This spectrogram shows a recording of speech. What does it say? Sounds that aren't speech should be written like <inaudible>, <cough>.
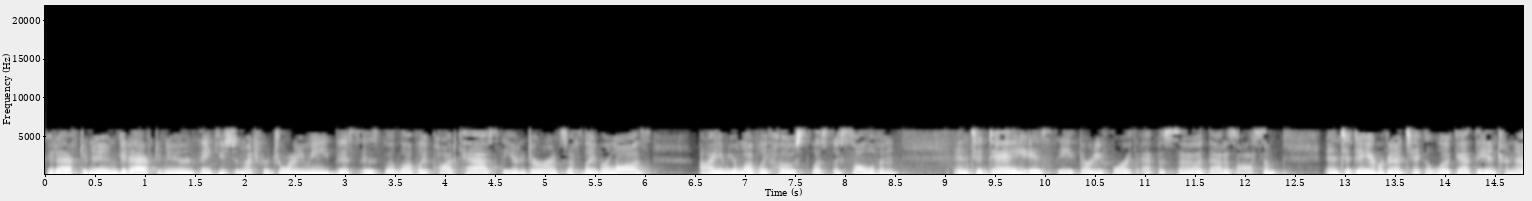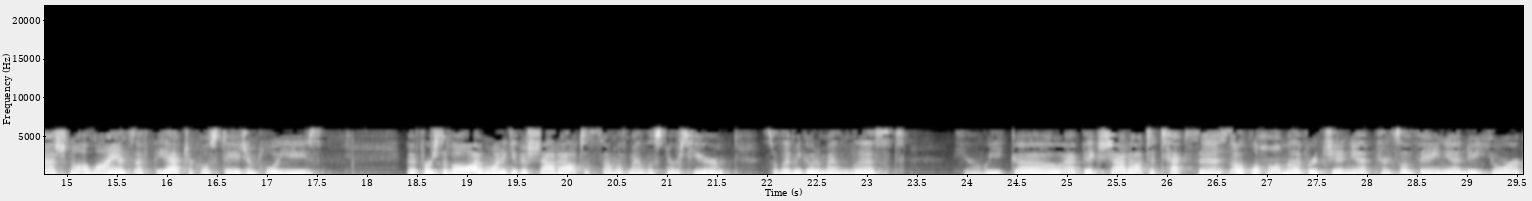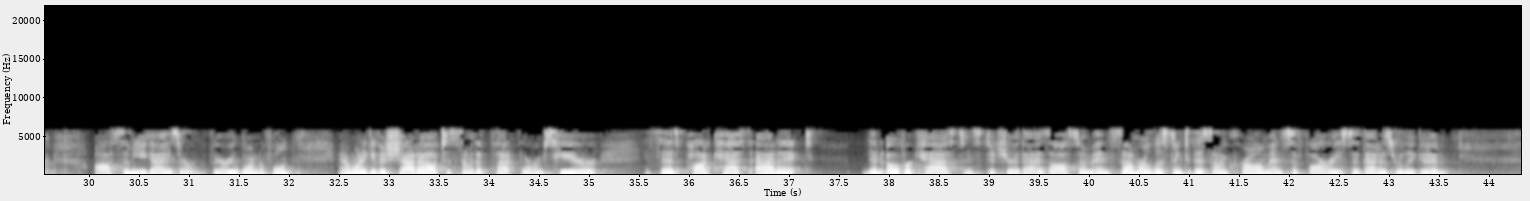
Good afternoon. Good afternoon. Thank you so much for joining me. This is the lovely podcast, The Endurance of Labor Laws. I am your lovely host, Lesley Sullivan. And today is the 34th episode. That is awesome. And today we're going to take a look at the International Alliance of Theatrical Stage Employees. But first of all, I want to give a shout out to some of my listeners here. So let me go to my list. Here we go. A big shout out to Texas, Oklahoma, Virginia, Pennsylvania, New York, awesome. You guys are very wonderful. And I want to give a shout out to some of the platforms here. It says Podcast Addict, then Overcast and Stitcher. That is awesome. And some are listening to this on Chrome and Safari, so that is really good.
